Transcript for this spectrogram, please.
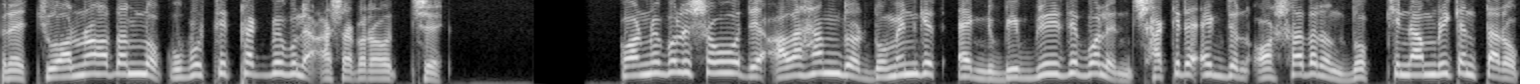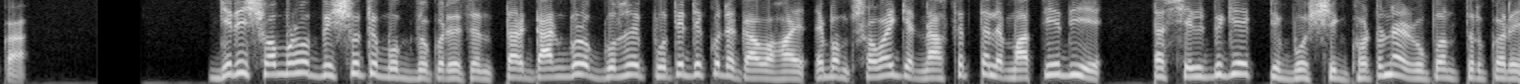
প্রায় চুয়ান্ন হাজার লোক উপস্থিত থাকবে বলে আশা করা হচ্ছে। কর্মেবলের সভাপতি আলেহান্দ্র ডোমেনগেস এক বিবৃতিতে বলেন, শাকিরা একজন অসাধারণ দক্ষিণ আমেরিকান তারকা, যিনি সমগ্র বিশ্বকে মুগ্ধ করেছেন। তার গানগুলো গোলের প্রতিটি করে গাওয়া হয় এবং সবাইকে নাচের তালে মাতিয়ে দিয়ে তার শিল্পীকে একটি বৈশ্বিক ঘটনায় রূপান্তর করে,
